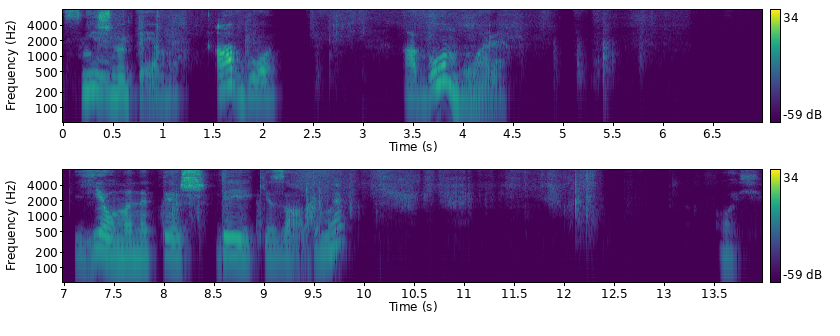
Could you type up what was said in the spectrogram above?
сніжну тему. Або, або море. Є у мене теж деякі задуми. Ось.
